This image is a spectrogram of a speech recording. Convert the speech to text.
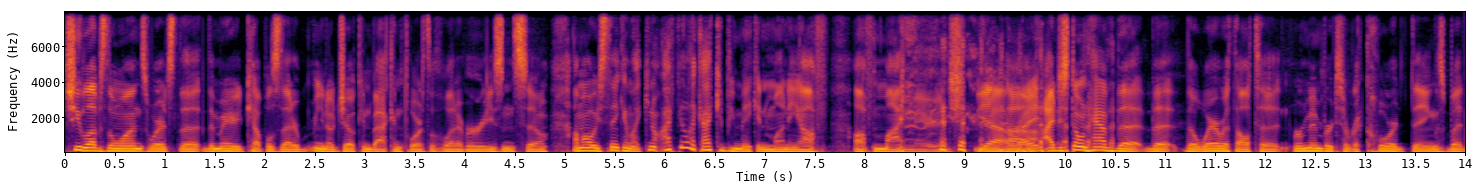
she loves the ones where it's the the married couples that are you know joking back and forth with whatever reason. So I'm always thinking like you know I feel like I could be making money off off my marriage. Yeah, Uh, right. I just don't have the the the wherewithal to remember to record things. But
